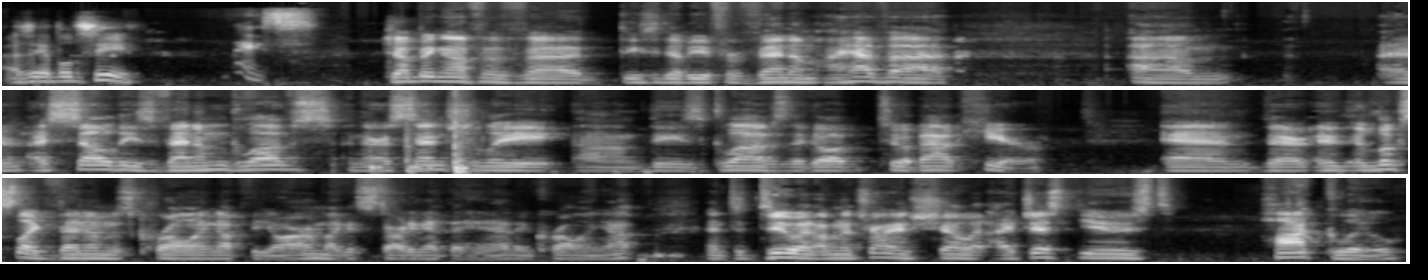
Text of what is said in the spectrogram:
I was able to see. Nice. Jumping off of uh, DCW for Venom, I have a. Um, I, I sell these Venom gloves, and they're essentially um, these gloves that go up to about here, and they're. It, it looks like Venom is crawling up the arm, like it's starting at the hand and crawling up. And to do it, I'm going to try and show it. I just used hot glue,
